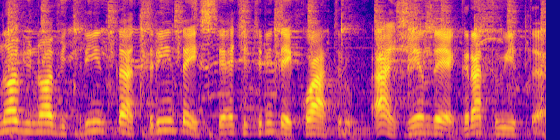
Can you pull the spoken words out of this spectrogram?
9930 3734. A agenda é gratuita.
